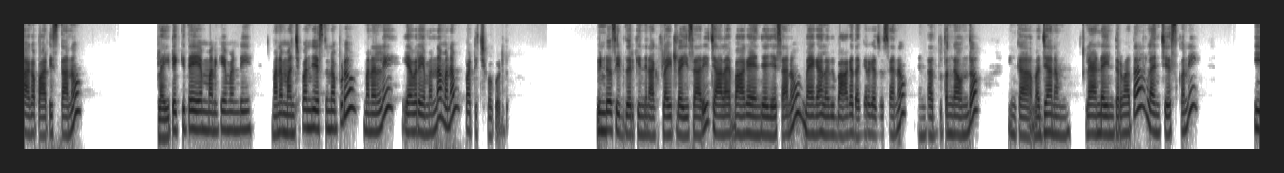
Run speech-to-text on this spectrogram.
బాగా పాటిస్తాను. ఫ్లైట్ ఎక్కితే ఏం మనకేమండి? మనం మంచి పని చేస్తున్నప్పుడు మనల్ని ఎవరేమన్నా మనం పట్టించుకోకూడదు. విండో సీట్ దొరికింది నాకు ఫ్లైట్లో ఈసారి. చాలా బాగా ఎంజాయ్ చేశాను. మేఘాలు అవి బాగా దగ్గరగా చూశాను. ఎంత అద్భుతంగా ఉందో. ఇంకా మధ్యాహ్నం ల్యాండ్ అయిన తర్వాత లంచ్ చేసుకొని ఈ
